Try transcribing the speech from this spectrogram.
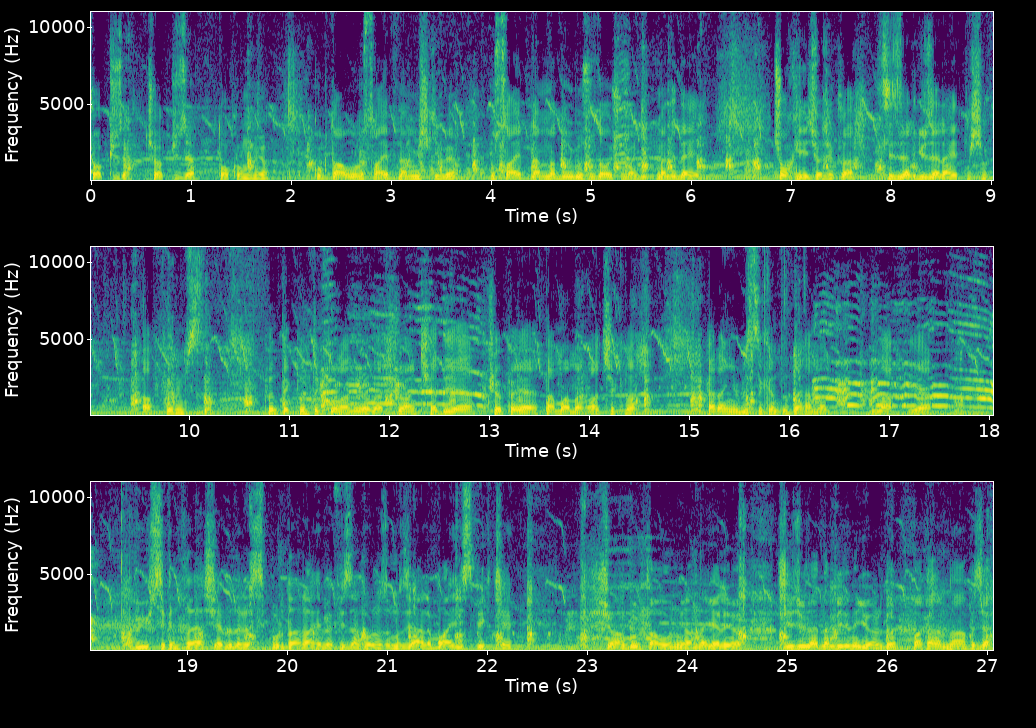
Çok güzel, çok güzel. Dokunmuyor. Kurt tavuğunu sahiplenmiş gibi. Bu sahiplenme duygusu da hoşuma gitmedi değil. Çok iyi çocuklar. Sizleri güzel eğitmişim. Aferin size. Pıntık pıntık dolanıyorlar. Şu an kediye, köpeğe tamamen açıklar. Herhangi bir sıkıntıda hemen lap diye büyük sıkıntı yaşayabiliriz. Burada rahibe fizan horozumuz yani Bay İspikçi şu an kurt tavuğunun yanına geliyor. Civcivlerden birini gördü. Bakalım ne yapacak?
